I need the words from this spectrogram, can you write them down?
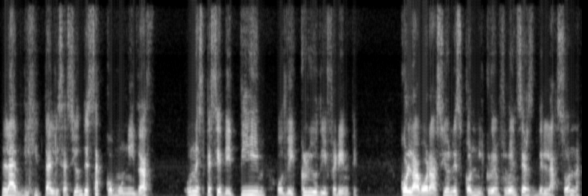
la digitalización de esa comunidad, una especie de team o de crew diferente, colaboraciones con microinfluencers de la zona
